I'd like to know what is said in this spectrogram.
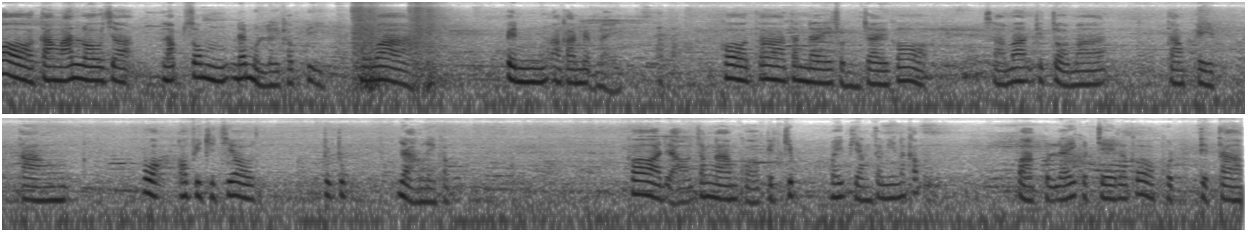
ก็ทางร้านเราจะ รับส้มได้หมดเลยครับพี่ ไม่ว่าเป็นอาการแบบไหน ก็ถ้าท่านใดสนใจก็สามารถติดต่อมาทางเพจทางพวกออฟฟิเชียลทุกๆอย่างเลยครับ ก็เดี๋ยวจำงามขอปิดคลิปไว้เพียงเท่านี้นะครับ ฝากกดไลค์ กดแชร์แล้วก็กดติดตาม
